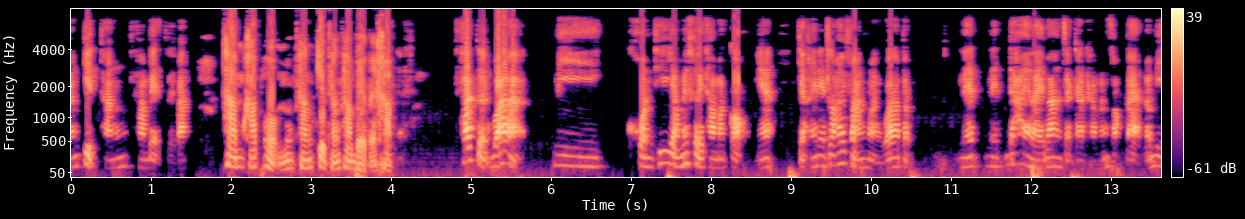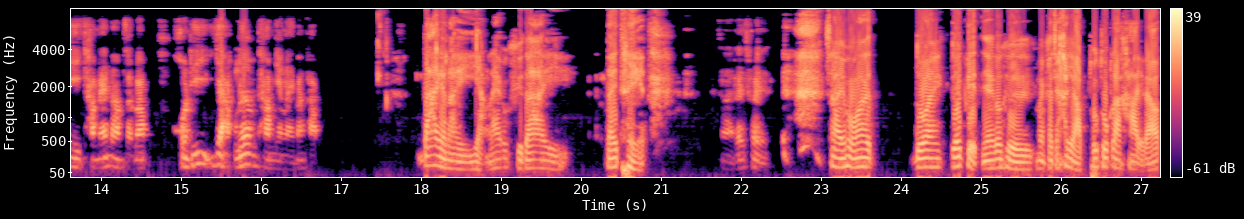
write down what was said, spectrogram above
ทั้ง grid ทั้ง time-based เลยปะทำครับผมทั้ง grid ทั้ง time-based เลยครับ ถ้าเกิดว่ามีคนที่ยังไม่เคยทำมาก่อนเนี้ย อยากให้เน็ตเล่าให้ฟังหน่อยว่าแบบเน็ตเน็ตได้อะไรบ้างจากการทำทั้งสองแบบแล้วมีคำแนะนำสำหรับคนที่อยากเริ่มทำยังไงบ้างครับ ได้อะไรอย่างแรกก็คือได้ได้เทรดอ่าได้เทรดใช่เพราะว่าด้วยด้วยกริดเนี่ยก็คือมันก็จะขยับทุก ๆ ราคาอยู่แล้ว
